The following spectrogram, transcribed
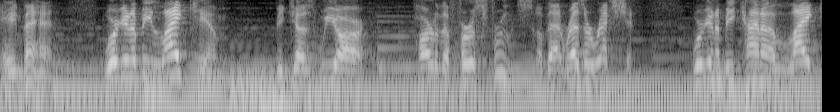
Amen. We're going to be like him because we are part of the first fruits of that resurrection. We're going to be kind of like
